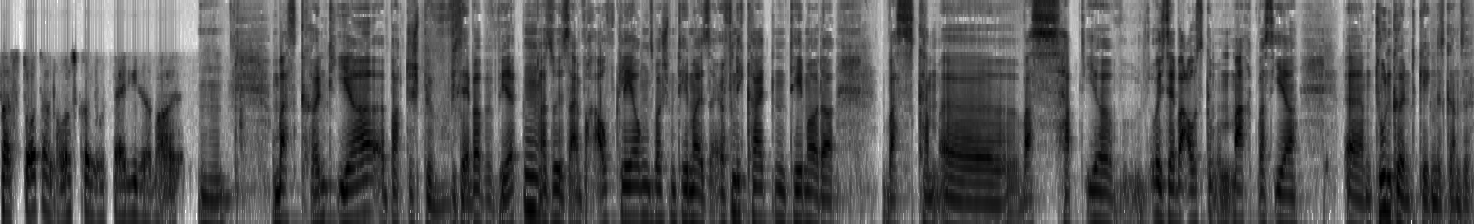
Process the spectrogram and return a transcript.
was dort dann rauskommt bei dieser Wahl. Mhm. Und was könnt ihr praktisch be selber bewirken? Also ist einfach Aufklärung zum Beispiel ein Thema, ist Öffentlichkeit ein Thema oder was kann, äh, was habt ihr euch selber ausgemacht, was ihr äh, tun könnt gegen das Ganze?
